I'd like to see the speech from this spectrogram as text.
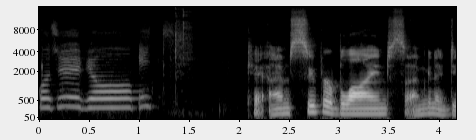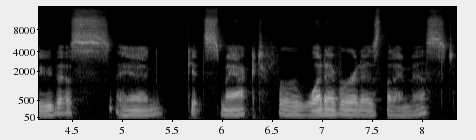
40秒. Okay, I'm super blind, so I'm going to do this and get smacked for whatever it is that I missed.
